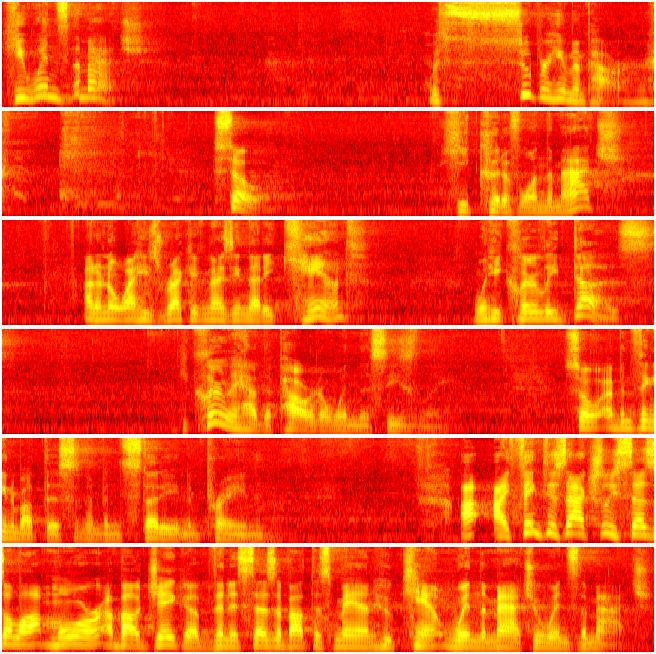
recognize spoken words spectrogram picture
he wins the match with superhuman power. so, he could have won the match. I don't know why he's recognizing that he can't when he clearly does. He clearly had the power to win this easily. So I've been thinking about this and I've been studying and praying. I, I think this actually says a lot more about Jacob than it says about this man who can't win the match, who wins the match.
